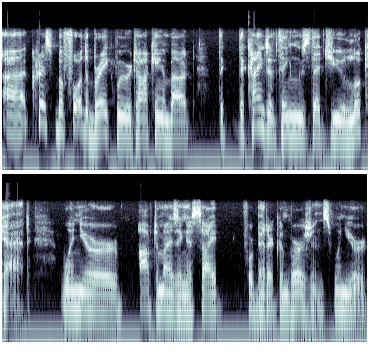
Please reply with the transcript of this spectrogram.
uh, Chris, before the break, we were talking about the, the kinds of things that you look at when you're optimizing a site for better conversions, when you're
